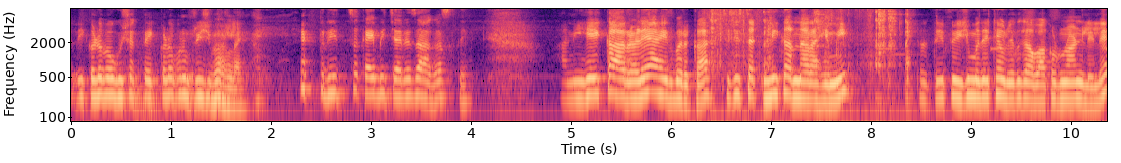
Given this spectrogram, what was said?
आणि इकडं बघू शकता इकडं पण फ्रीज भरला आहे फ्रीजचं काही बिचारे जागा असते. आणि हे कारळे आहेत बरं का त्याची चटणी करणार आहे मी. तर ते फ्रीजमध्ये ठेवलेत गावाकडून आणलेले.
